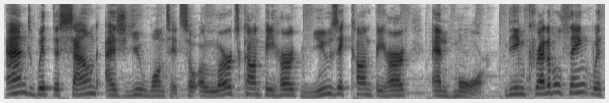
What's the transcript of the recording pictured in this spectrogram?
and with the sound as you want it. So alerts can't be heard, music can't be heard, and more. The incredible thing with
